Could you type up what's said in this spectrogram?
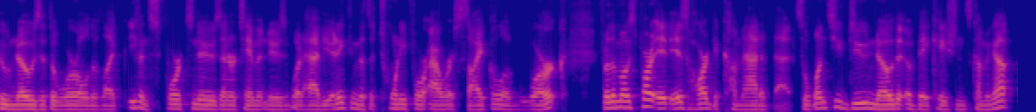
who knows that the world of like even sports news entertainment news what have you anything that's a 24 hour cycle of work for the most part it is hard to come out of that. So once you do know that a vacation's coming up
